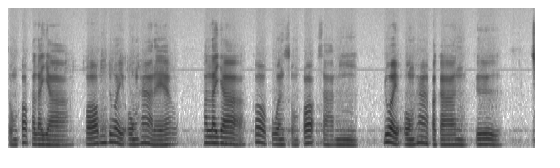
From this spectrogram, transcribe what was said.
สงเคราะห์ภรรยาพร้อมด้วยองค์ห้าแล้ว ภรรยา ก็ควรสงเคราะห์สามี ด้วยองค์ห้าประการ คือ ฉ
